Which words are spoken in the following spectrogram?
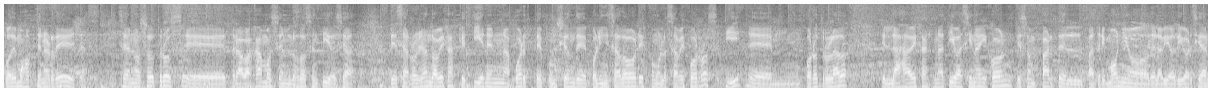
podemos obtener de ellas. O sea, nosotros eh, trabajamos en los dos sentidos, o sea, desarrollando abejas que tienen una fuerte función de polinizadores como los abejorros y eh, por otro lado las abejas nativas sin aguijón, que son parte del patrimonio de la biodiversidad,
